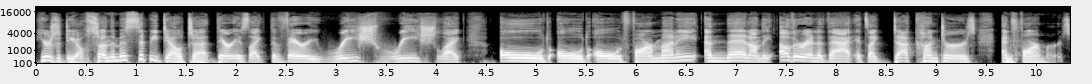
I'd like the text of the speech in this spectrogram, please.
Here's the deal. So in the Mississippi Delta, there is like the very riche, riche, like old, old, old farm money. And then on the other end of that, it's like duck hunters and farmers.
